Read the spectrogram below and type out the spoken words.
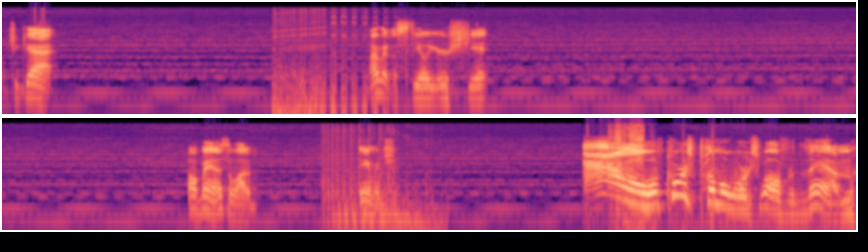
What you got? I'm gonna steal your shit. Oh man, that's a lot of damage. Ow! Of course pummel works well for them.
